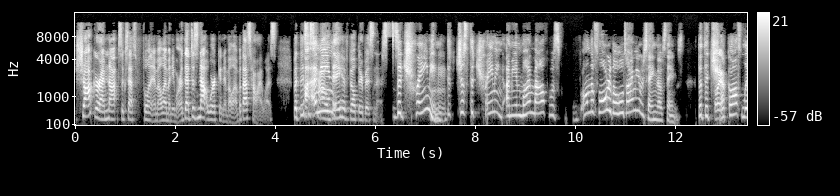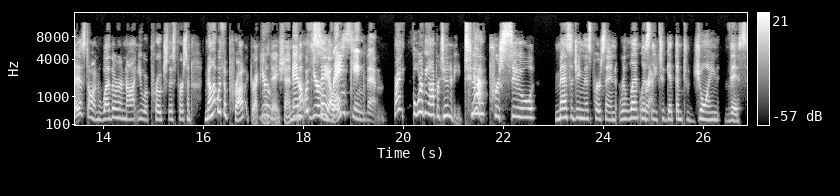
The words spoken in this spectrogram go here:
shocker I'm not successful in MLM anymore. That does not work in MLM, but that's how I was. But this is I how mean, they have built their business. The training, mm-hmm. the, just the training. I mean, my mouth was on the floor the whole time you were saying those things that the check off oh, yeah. list on whether or not you approach this person, not with a product recommendation, not with you're sales, ranking them right for the opportunity to yeah. pursue messaging this person relentlessly Correct. to get them to join this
